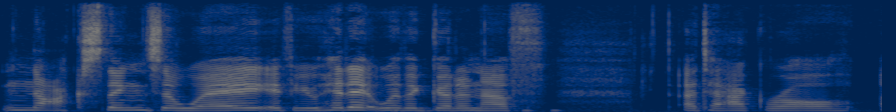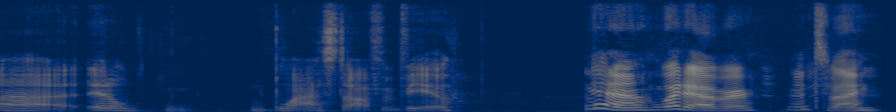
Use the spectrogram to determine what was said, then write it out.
knocks things away. If you hit it with a good enough attack roll, uh, it'll blast off of you. Know, whatever. It's fine.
